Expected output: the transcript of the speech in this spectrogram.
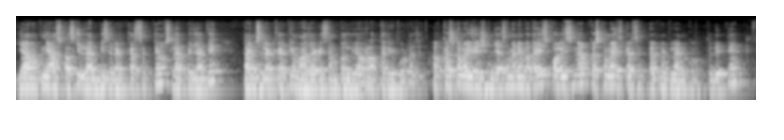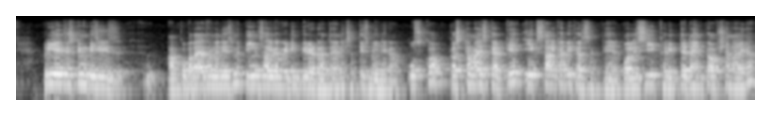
या आप अपने आसपास की लैब भी सिलेक्ट कर सकते हैं, उस लैब पे जाके टाइम सेलेक्ट करके वहाँ जाके सैंपल दिया और रात तक रिपोर्ट आ जाती अब कस्टमाइजेशन जैसे मैंने बताया, इस पॉलिसी में आप कस्टमाइज कर सकते हैं अपने प्लान को। तो देखते हैं। प्री एग्जिस्टिंग डिज़ीज़ आपको बताया था मैंने इसमें तीन साल का वेटिंग पीरियड रहता है, यानी छत्तीस महीने का। उसको आप कस्टमाइज करके एक साल का भी कर सकते हैं। पॉलिसी खरीदते टाइम पे ऑप्शन आएगा।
